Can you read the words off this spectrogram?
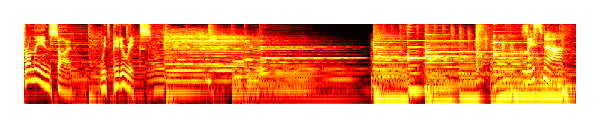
From the Inside with Peter Rix. Listener.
